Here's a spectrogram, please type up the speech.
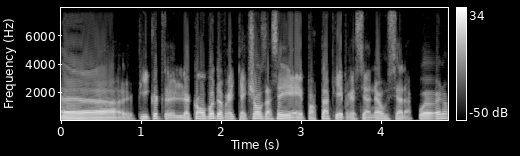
Euh, puis écoute, le, combat devrait être quelque chose d'assez important et impressionnant aussi à la fois. là.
